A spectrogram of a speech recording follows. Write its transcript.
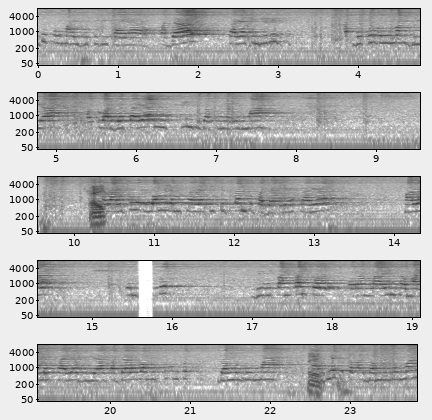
untuk rumah ibu tiri saya. Padahal saya sendiri butuh rumah dia, keluarga saya miskin tidak punya rumah. Baik. Setelah itu uang yang saya titipkan kepada ayah saya malah diutangkan ke orang lain sama ayah saya dia. Padahal uang itu untuk bangun rumah. Baik. Akhirnya setelah bangun rumah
